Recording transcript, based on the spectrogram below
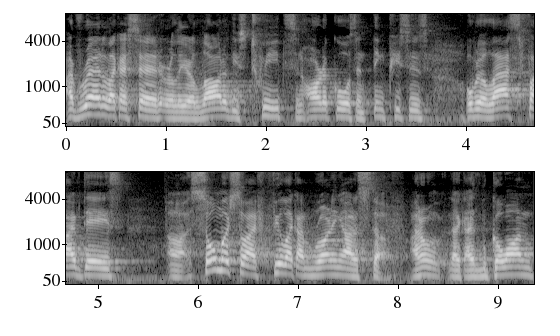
I've read, like I said earlier, a lot of these tweets and articles and think pieces over the last five days. Uh, so much so I feel like I'm running out of stuff. I don't like I go on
